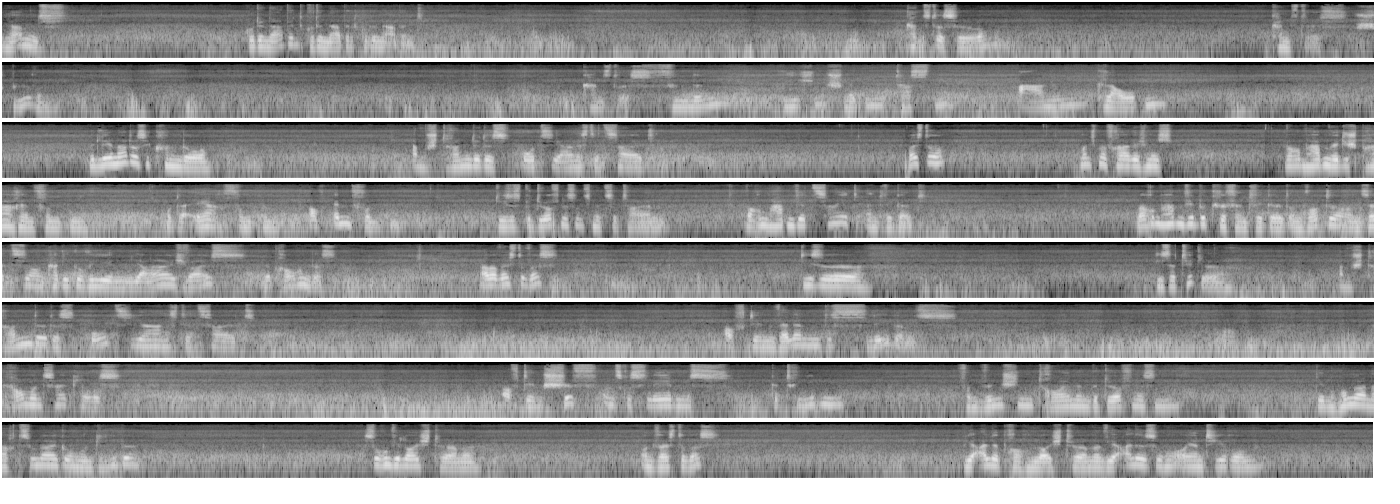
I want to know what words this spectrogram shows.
Guten Abend. Guten Abend, guten Abend, guten Abend. Kannst du es hören? Kannst du es spüren? Kannst du es fühlen, riechen, schmecken, tasten, ahnen, glauben? Mit Leonardo Secondo am Strande des Ozeanes der Zeit. Weißt du, manchmal frage ich mich, warum haben wir die Sprache empfunden oder erfunden, auch empfunden, dieses Bedürfnis uns mitzuteilen? Warum haben wir Zeit entwickelt? Warum haben wir Begriffe entwickelt und Worte und Sätze und Kategorien? Ja, ich weiß, wir brauchen das. Aber weißt du was? Diese, dieser Titel am Strande des Ozeans der Zeit auf den Wellen des Lebens, Raum und zeitlos, auf dem Schiff unseres Lebens getrieben von Wünschen, Träumen, Bedürfnissen, dem Hunger nach Zuneigung und Liebe, suchen wir Leuchttürme. Und weißt du was? Wir alle brauchen Leuchttürme, wir alle suchen Orientierung.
